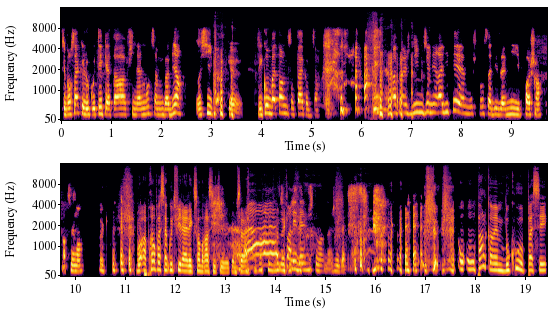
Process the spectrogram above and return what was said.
C'est pour ça que le côté kata, finalement, ça me va bien aussi, parce que les combattants ne sont pas comme ça. Après, je dis une généralité, hein, mais je pense à des amis proches, hein, forcément. Bon, après, on passe un coup de fil à Alexandra si tu veux, comme ça. Ah, je parlais d'elle justement. on, parle quand même beaucoup au passé,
